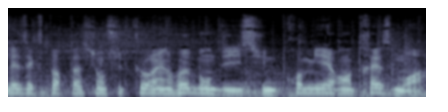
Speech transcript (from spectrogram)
Les exportations sud-coréennes rebondissent, une première en 13 mois.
